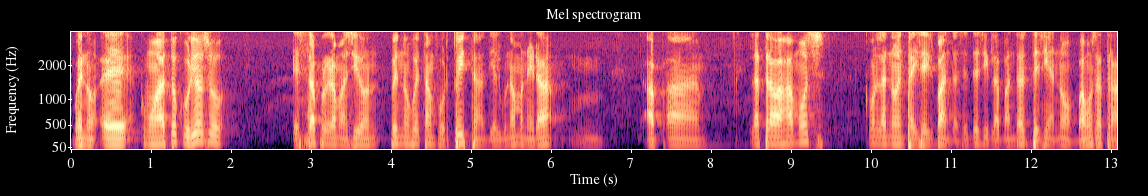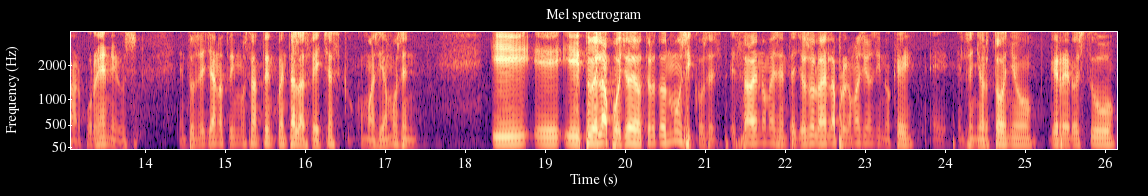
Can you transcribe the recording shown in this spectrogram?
Bueno, eh, como dato curioso, esta programación pues no fue tan fortuita, de alguna manera mm, la trabajamos con las 96 bandas, es decir, las bandas decían, no, vamos a trabajar por géneros. Entonces ya no tuvimos tanto en cuenta las fechas como hacíamos en... Y, tuve el apoyo de otros dos músicos. Esta vez no me senté yo solo a hacer la programación, sino que eh, el señor Toño Guerrero estuvo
